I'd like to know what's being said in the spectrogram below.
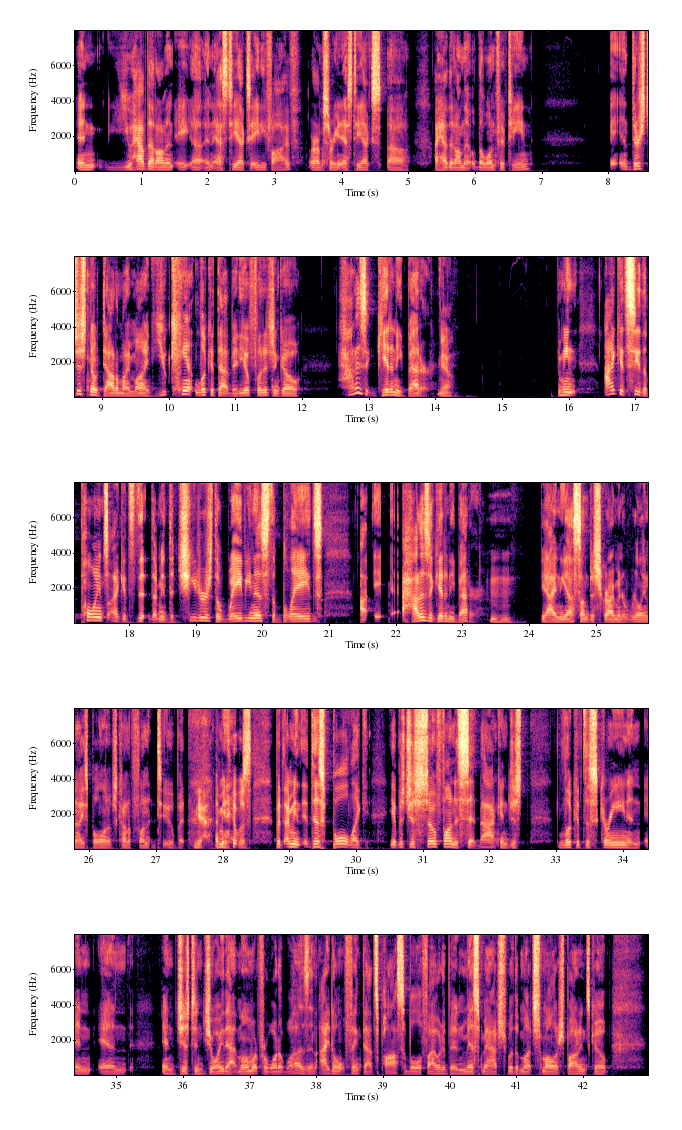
And you have that on an uh, an STX 85, or I'm sorry, an STX. Uh, I had that on the the 115 and there's just no doubt in my mind you can't look at that video footage and go how does it get any better yeah. i mean i could see the points i could s- i mean the cheaters the waviness the blades uh, it, how does it get any better mm-hmm. Yeah and yes i'm describing a really nice bull and it was kind of fun to do but Yeah. i mean it was but i mean this bull like it was just so fun to sit back and just look at the screen and and and and just enjoy that moment for what it was. And I don't think that's possible if I would have been mismatched with a much smaller spotting scope,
